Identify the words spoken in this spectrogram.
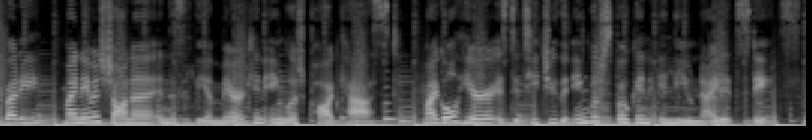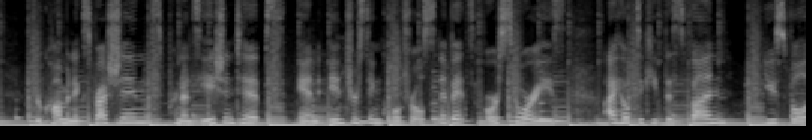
everybody. My name is Shauna, and this is the American English Podcast. My goal here is to teach you the English spoken in the United States through common expressions, pronunciation tips, and interesting cultural snippets or stories. I hope to keep this fun, useful,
